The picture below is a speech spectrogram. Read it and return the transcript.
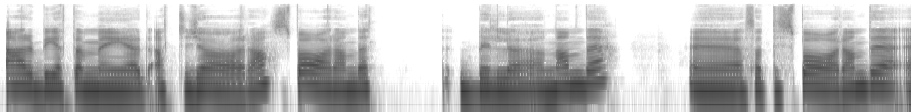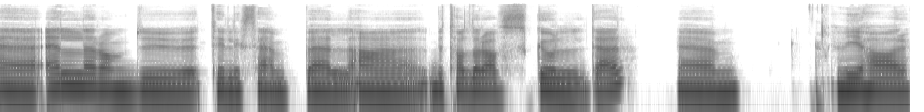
arbeta med att göra sparandet belönande. Eh, så att det är sparande eh, eller om du till exempel eh, betalar av skulder. Ehm, vi har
